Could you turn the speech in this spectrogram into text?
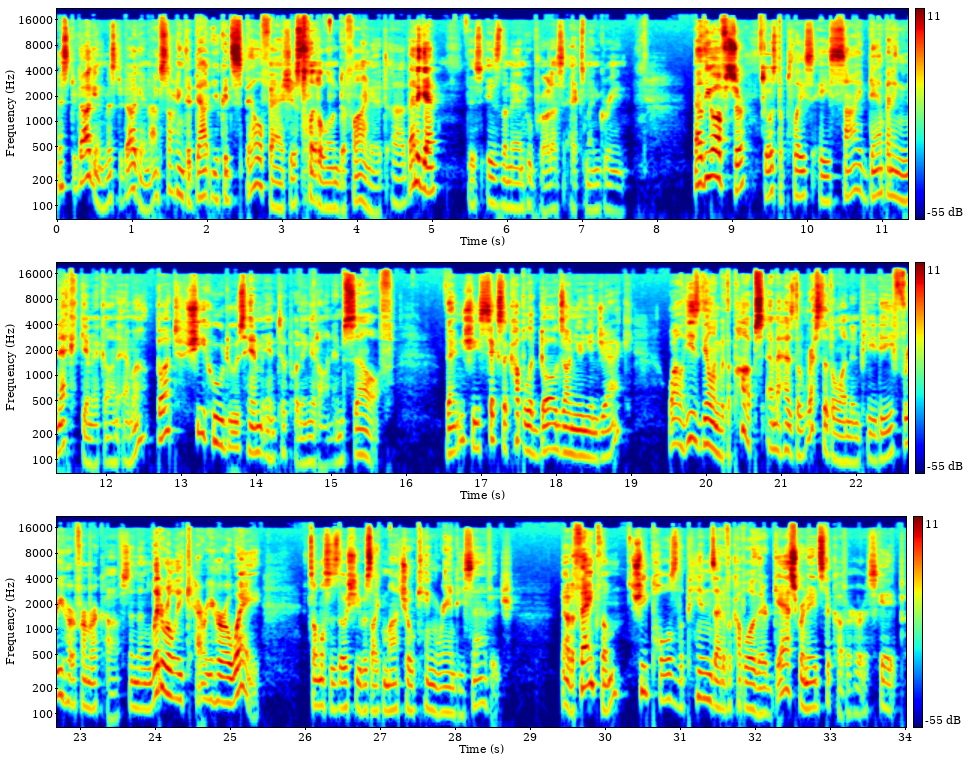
Mr. Duggan, Mr. Duggan, I'm starting to doubt you could spell fascist, let alone define it. Uh, then again, this is the man who brought us X Men Green. Now, the officer goes to place a side dampening neck gimmick on Emma, but she hoodoos him into putting it on himself. Then she sicks a couple of dogs on Union Jack. While he's dealing with the pups, Emma has the rest of the London PD free her from her cuffs and then literally carry her away. It's almost as though she was like Macho King Randy Savage. Now, to thank them, she pulls the pins out of a couple of their gas grenades to cover her escape.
